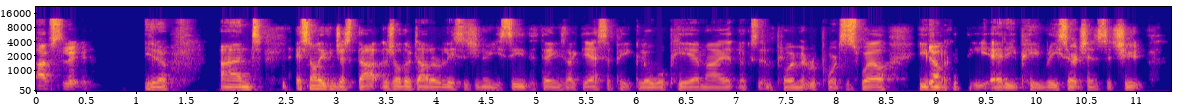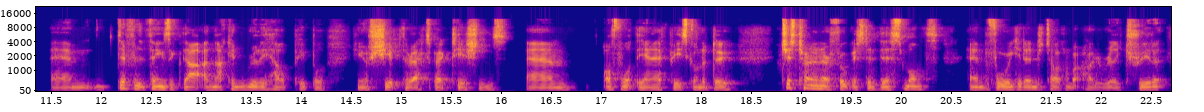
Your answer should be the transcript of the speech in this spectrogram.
absolutely. You know, and it's not even just that. There's other data releases. You know, you see the things like the S&P Global PMI. It looks at employment reports as well. You even Yeah. look at the ADP Research Institute. Um, different things like that, and that can really help people, you know, shape their expectations um of what the NFP is going to do. Just turning our focus to this month, and before we get into talking about how to really trade it,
